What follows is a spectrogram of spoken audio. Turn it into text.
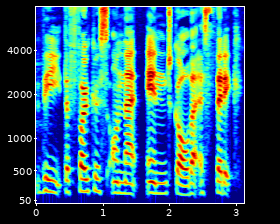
the the focus on that end goal, that aesthetic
